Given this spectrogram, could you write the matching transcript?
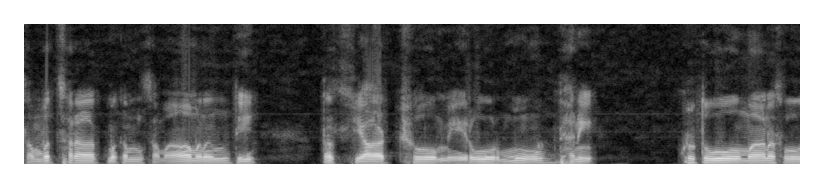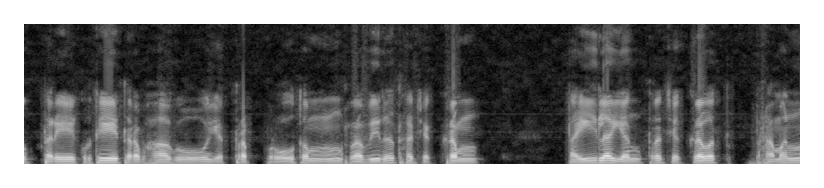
संवत्सरात्मकम् समामनन्ति तस्याक्षो मेरोर्मूर्धनि कृतो मानसोत्तरे कृतेतरभागो यत्र प्रोतम् रविरथचक्रम् तैलयन्त्रचक्रवत् भ्रमन्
